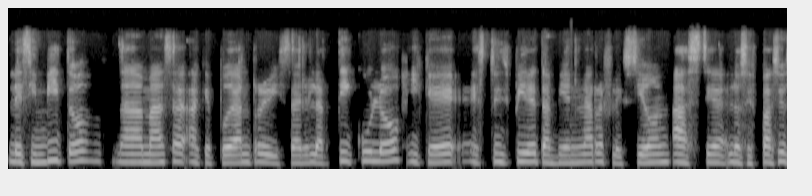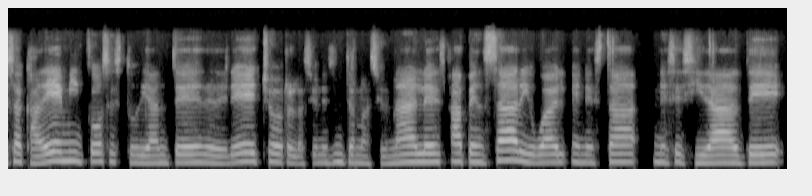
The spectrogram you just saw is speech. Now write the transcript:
Les invito nada más a, que puedan revisar el artículo y que esto inspire también la reflexión hacia los espacios académicos, estudiantes de derecho, relaciones internacionales, a pensar igual en esta necesidad de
